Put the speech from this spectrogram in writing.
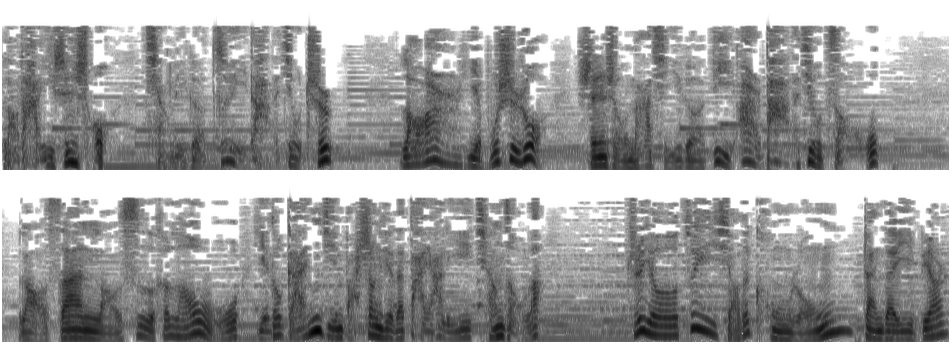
老大一伸手抢了一个最大的就吃，老二也不示弱，伸手拿起一个第二大的就走。老三、老四和老五也都赶紧把剩下的大鸭梨抢走了，只有最小的孔融站在一边。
